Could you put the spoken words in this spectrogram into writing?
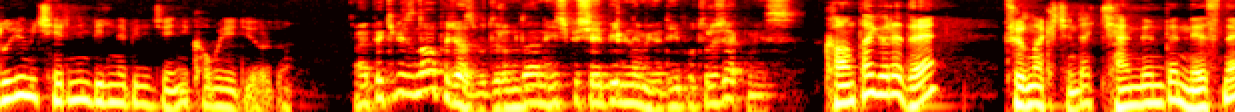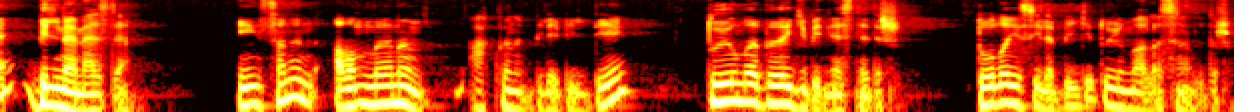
duyum içeriğinin bilinebileceğini kabul ediyordu. Peki biz ne yapacağız bu durumda? Hani hiçbir şey bilinemiyor deyip oturacak mıyız? Kant'a göre de tırnak içinde kendinde nesne bilinemezdi. İnsanın anlığının, aklının bilebildiği duyumladığı gibi nesnedir. Dolayısıyla bilgi duyumlarla sınırlıdır.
